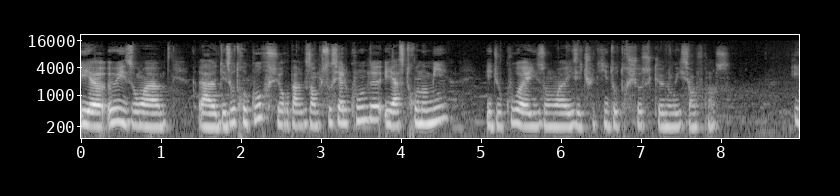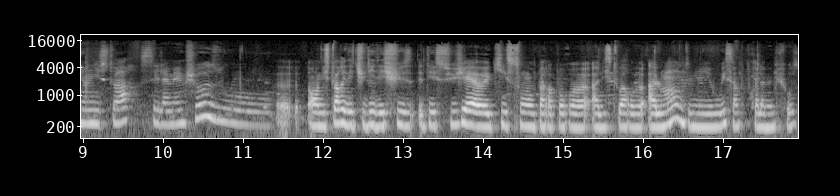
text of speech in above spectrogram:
Et euh, eux, ils ont euh, des autres cours sur, par exemple, social kunde et astronomie. Et du coup, ils, ont, ils étudient d'autres choses que nous ici en France. Et en histoire, c'est la même chose ou? En histoire, ils étudient des, des sujets qui sont par rapport à l'histoire allemande. Mais oui, c'est à peu près la même chose.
